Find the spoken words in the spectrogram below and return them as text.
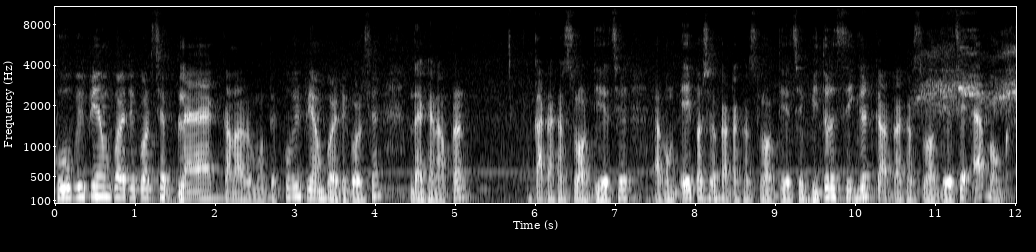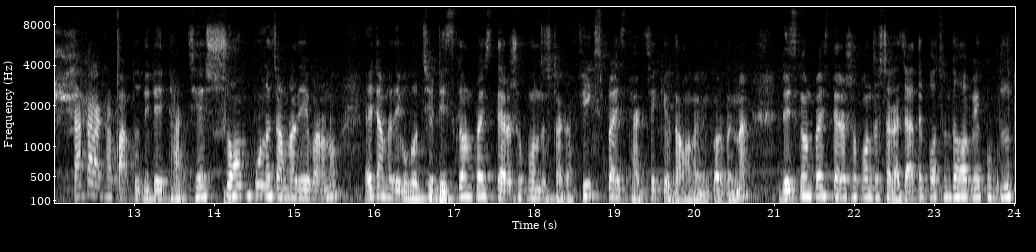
খুবই প্রিয়াম কোয়ালিটি করছে ব্ল্যাক কালারের মধ্যে। খুবই প্রিয়ম কোয়ালিটি করছে। দেখেন আপনার কাট রাখার স্লট দিয়েছে এবং এই পাশেও কাট রাখার স্লট দিয়েছে, ভিতরে সিগারেট কাট রাখার স্লট দিয়েছে এবং টাকা রাখার পাত্র দুইটাই থাকছে। সম্পূর্ণ চামড়া দিয়ে বানানো। এটা আমরা দেবো হচ্ছে ডিসকাউন্ট প্রাইস তেরোশো পঞ্চাশ টাকা। ফিক্সড প্রাইস থাকছে, কেউ দামাদামি করবেন না। ডিসকাউন্ট প্রাইস তেরোশো পঞ্চাশ টাকা। যাদের পছন্দ হবে, খুব দ্রুত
